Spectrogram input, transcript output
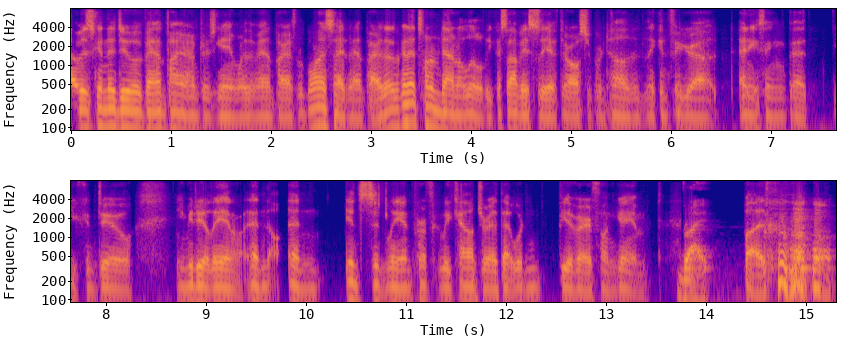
I was gonna do a vampire hunters game where the vampires were blindsight vampires. I was gonna tone them down a little because obviously if they're all super intelligent, they can figure out anything that you can do immediately and and and instantly and perfectly counter it. That wouldn't be a very fun game. Right. But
